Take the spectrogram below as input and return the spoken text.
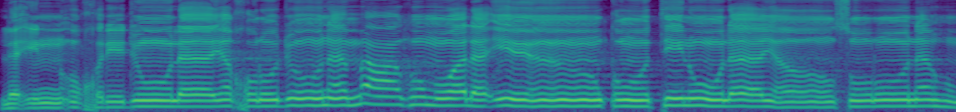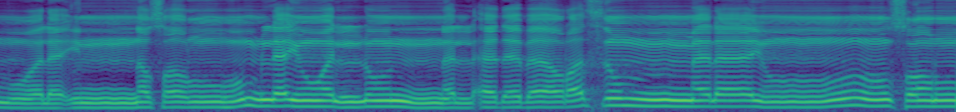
لئن أخرجوا لا يخرجون معهم ولئن قوتلوا لا ينصرونهم ولئن نصروهم ليولن الأدبار ثم لا ينصرون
